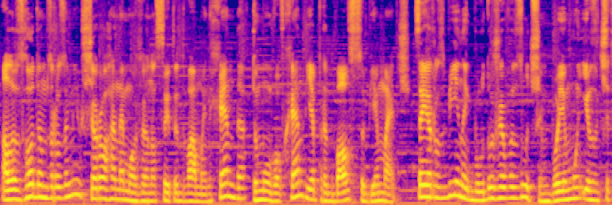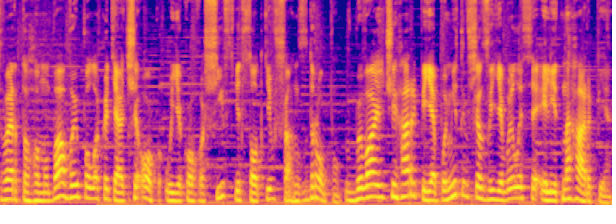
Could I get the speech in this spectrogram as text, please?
але згодом зрозумів, що рога не може носити два мейнхенда, тому вовхенд я придбав собі меч. Цей розбійник був дуже везучим, бо йому із четвертого моба випало котяче око, у якого 6% шанс дропу. Вбиваючи гарпі, я помітив, що з'явилася елітна гарпія.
